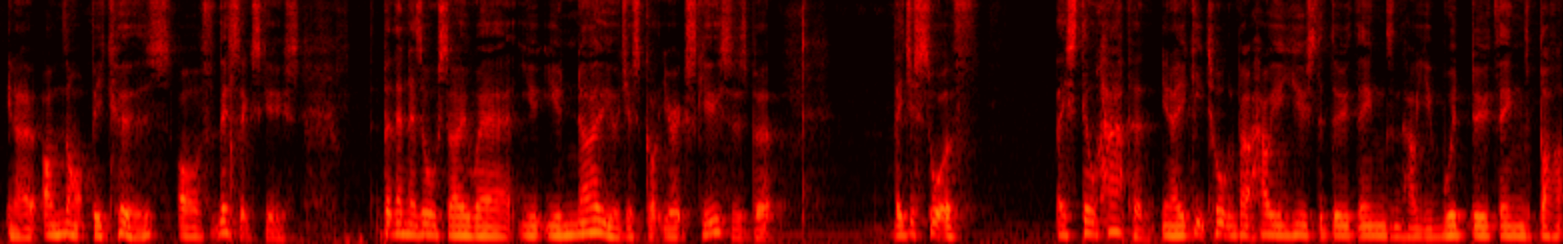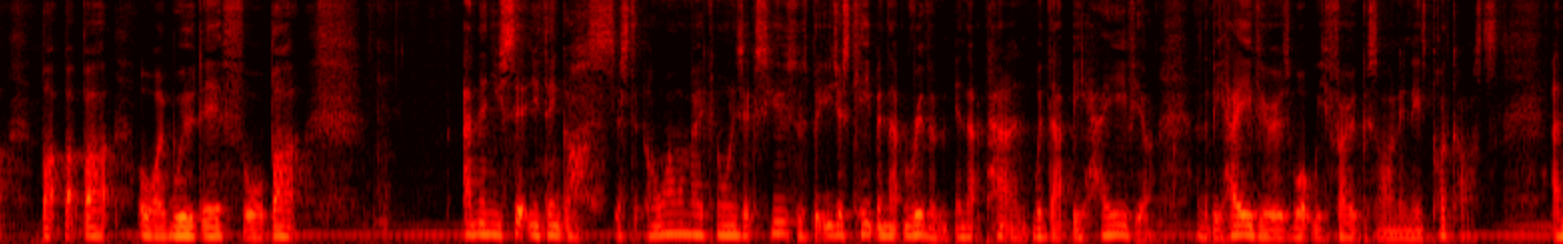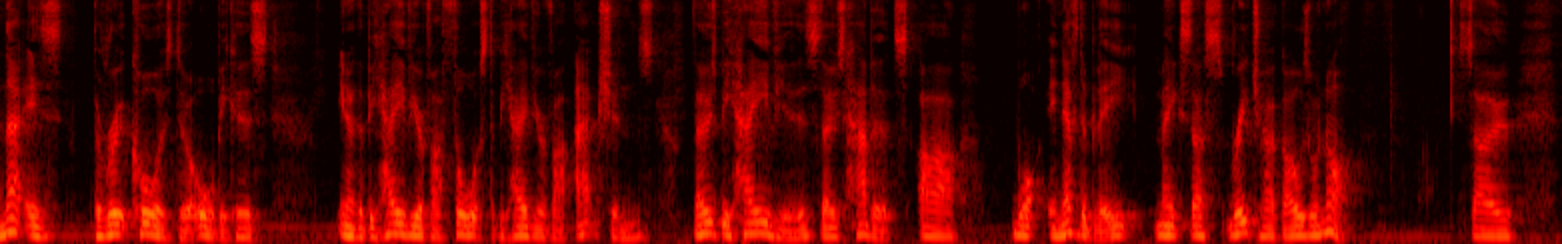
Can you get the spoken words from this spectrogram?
You know, I'm not because of this excuse." But then there's also where you you know you've just got your excuses, but they just sort of they still happen. You know, you keep talking about how you used to do things and how you would do things, but, but, but, but, oh, I would if, or but. And then you sit and you think, oh, it's just, oh, why am I making all these excuses? But you just keep in that rhythm, in that pattern with that behavior. And the behavior is what we focus on in these podcasts. And that is the root cause to it all because, you know, the behavior of our thoughts, the behavior of our actions those behaviors, those habits are what inevitably makes us reach our goals or not. So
